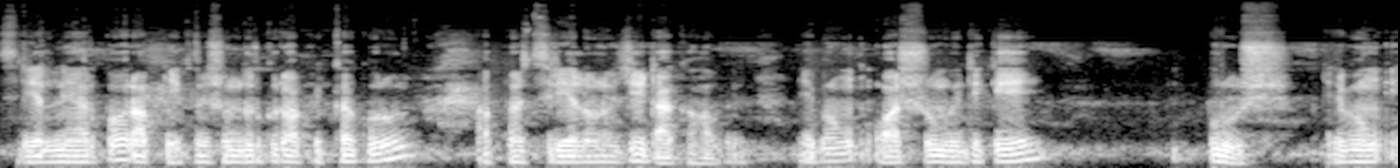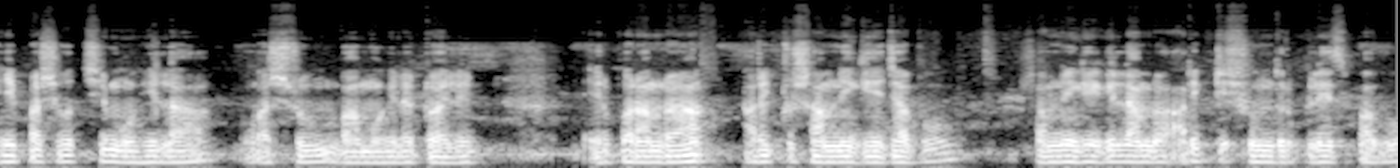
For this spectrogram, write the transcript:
সিরিয়াল নেওয়ার পর আপনি এখানে সুন্দর করে অপেক্ষা করুন, আপনার সিরিয়াল অনুযায়ী ডাকা হবে। এবং ওয়াশরুম ওইদিকে পুরুষ, এবং এই পাশে হচ্ছে মহিলা ওয়াশরুম বা মহিলা টয়লেট এরপর আমরা আরেকটু সামনে গিয়ে যাব। সামনে গিয়ে গেলে আমরা আরেকটি সুন্দর প্লেস পাবো,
